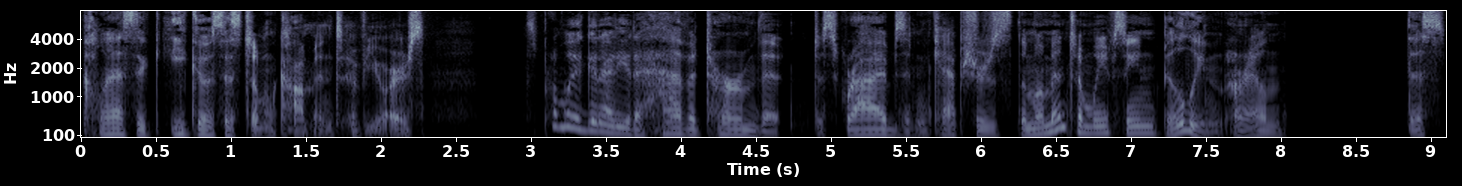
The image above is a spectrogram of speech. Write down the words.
classic ecosystem comment of yours. It's probably a good idea to have a term that describes and captures the momentum we've seen building around this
